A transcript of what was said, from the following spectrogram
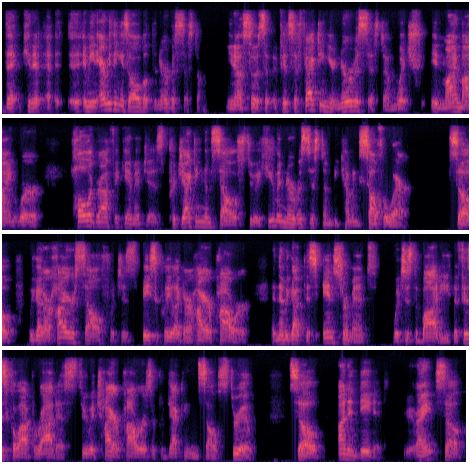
that can. I mean, everything is all about the nervous system. You know, so it's, if it's affecting your nervous system, which in my mind were holographic images projecting themselves through a human nervous system becoming self-aware so we got our higher self, which is basically like our higher power. And then we got this instrument, which is the body, the physical apparatus through which higher powers are projecting themselves through. So unindicted, right? So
